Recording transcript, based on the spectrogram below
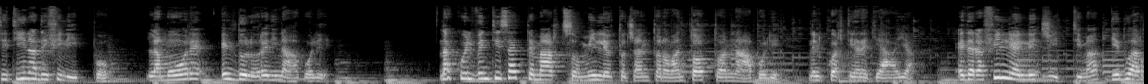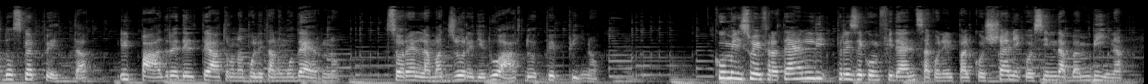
Titina De Filippo, L'amore e il dolore di Napoli. Nacque il 27 marzo 1898 a Napoli, nel quartiere Chiaia, ed era figlia illegittima di Edoardo Scarpetta, il padre del teatro napoletano moderno, sorella maggiore di Edoardo e Peppino. Come i suoi fratelli, prese confidenza con il palcoscenico sin da bambina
